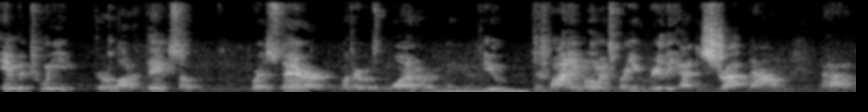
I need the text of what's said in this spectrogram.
in between, there are a lot of things. So whereas there, whether it was one or maybe a few, defining moments where you really had to strap down, uh,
